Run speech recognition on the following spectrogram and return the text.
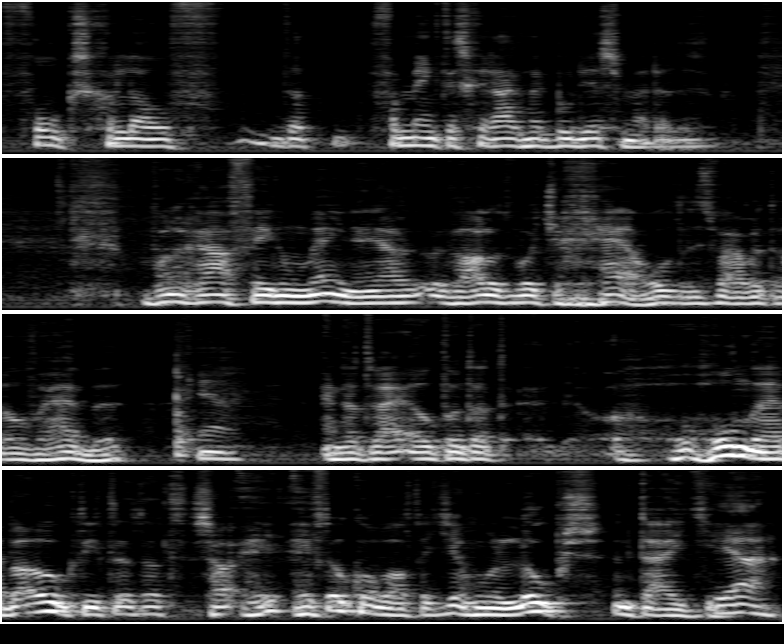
volksgeloof dat vermengd is geraakt met boeddhisme. Dat is, Wat een raar fenomeen. Ja, we hadden het woordje geil, dat is waar we het over hebben. ja. En dat wij ook, want dat eh, honden hebben ook, die, dat, dat zou, he- heeft ook wel wat. Dat je gewoon loops een tijdje. ja,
